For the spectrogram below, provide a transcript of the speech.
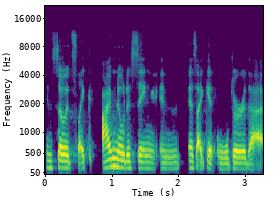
and so it's like i'm noticing in as i get older that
